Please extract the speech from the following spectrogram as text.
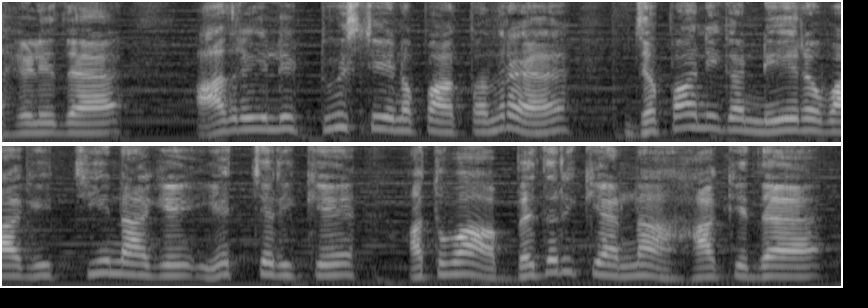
ಹೇಳಿದೆ. ಆದರೆ ಇಲ್ಲಿ ಟ್ವಿಸ್ಟ್ ಏನಪ್ಪಾ ಅಂತಂದ್ರೆ, ಜಪಾನಿಗ ನೇರವಾಗಿ ಚೀನಾಗೆ ಎಚ್ಚರಿಕೆ ಅಥವಾ ಬೆದರಿಕೆಯನ್ನ ಹಾಕಿದೆ.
